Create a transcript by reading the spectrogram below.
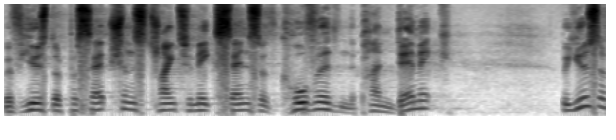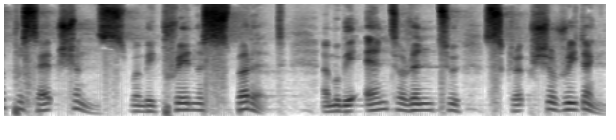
We've used their perceptions trying to make sense of COVID and the pandemic. We use our perceptions when we pray in the Spirit and when we enter into Scripture reading.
